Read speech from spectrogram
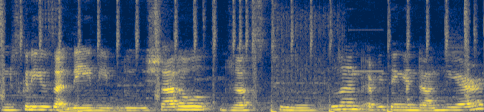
I'm just gonna use that navy blue shadow just to blend everything in down here.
